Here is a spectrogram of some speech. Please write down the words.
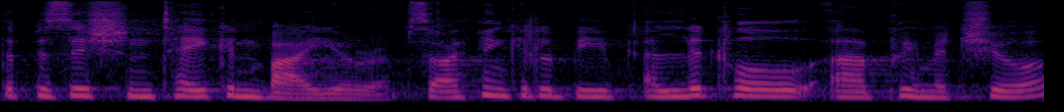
the position taken by Europe. So I think it'll be a little uh, premature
